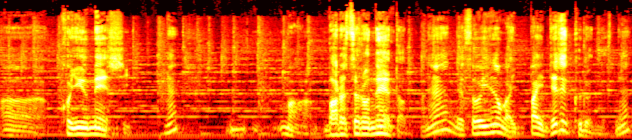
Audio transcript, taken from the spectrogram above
あ固有名詞ね。まあ、バルセロネータとかね。でそういうのがいっぱい出てくるんですね。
